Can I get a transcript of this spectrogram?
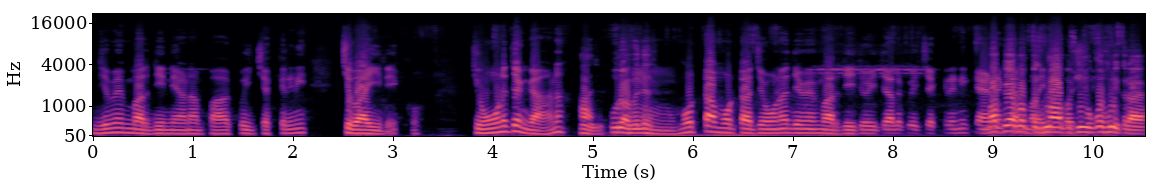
ਜਿਵੇਂ ਮਰਜ਼ੀ ਨਿਆਣਾ ਪਾ ਕੋਈ ਚੱਕਰ ਨਹੀਂ। ਚਵਾਈ ਦੇਖੋ। ਚੋਣ ਚੰਗਾ ਹਨ? ਹਾਂਜੀ ਪੂਰਾ ਵਧੀਆ। ਮੋਟਾ ਮੋਟਾ ਚੋਣ ਆ ਜਿਵੇਂ ਮਰਜ਼ੀ ਚੋਈ ਚੱਲ ਕੋਈ ਚੱਕਰ ਨਹੀਂ ਕਹਿਣਾ ਬਾਕੀ ਆਪਾਂ ਪਸਮਾ ਪਸਮੂ ਕੁਝ ਨਹੀਂ। ਕਰਾਇਆ।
